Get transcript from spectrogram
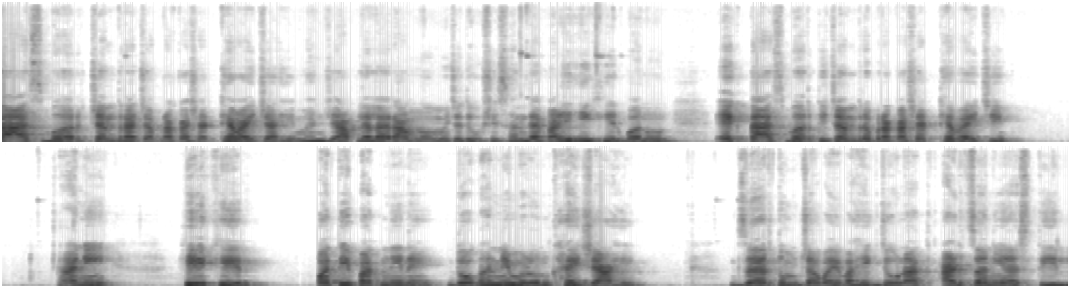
तासभर चंद्राच्या प्रकाशात ठेवायची आहे. म्हणजे आपल्याला रामनवमीच्या दिवशी संध्याकाळी ही खीर बनवून एक तासभर ती चंद्रप्रकाशात ठेवायची. आणि ही खीर पती पत्नीने दोघांनी मिळून खायची आहे. जर तुमच्या वैवाहिक जीवनात अडचणी असतील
